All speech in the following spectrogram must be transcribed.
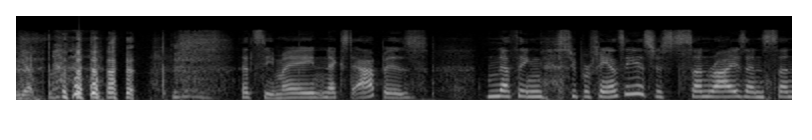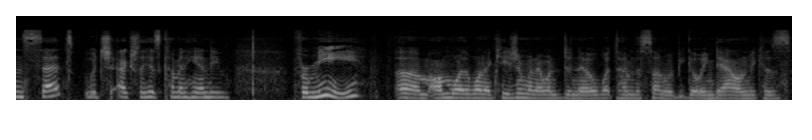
Yep. Let's see. My next app is nothing super fancy. It's just sunrise and sunset, which actually has come in handy for me um, on more than one occasion when I wanted to know what time the sun would be going down because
